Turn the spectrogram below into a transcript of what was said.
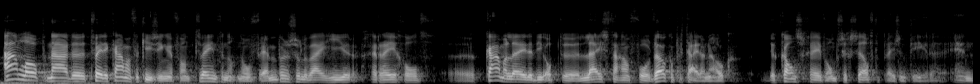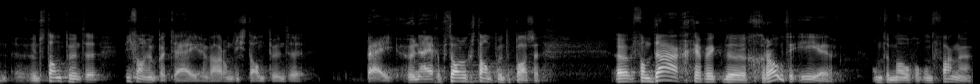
aanloop naar de Tweede Kamerverkiezingen van 22 november zullen wij hier geregeld uh, Kamerleden die op de lijst staan voor welke partij dan ook de kans geven om zichzelf te presenteren en uh, hun standpunten, die van hun partij en waarom die standpunten bij hun eigen persoonlijke standpunten passen. Uh, vandaag heb ik de grote eer om te mogen ontvangen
